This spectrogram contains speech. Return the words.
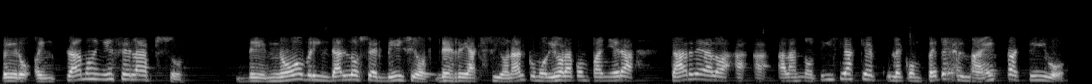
pero entramos en ese lapso de no brindar los servicios, de reaccionar, como dijo la compañera, tarde a, a, las noticias que le competen al maestro activo.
